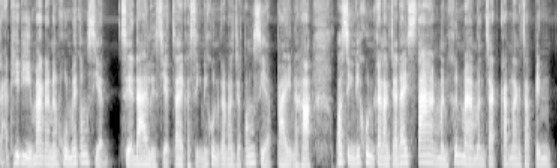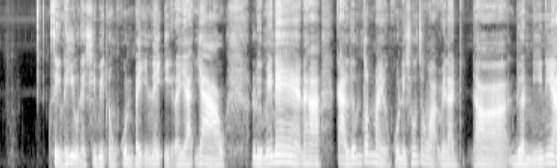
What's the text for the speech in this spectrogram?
กาสที่ดีมากดังนั้นคุณไม่ต้องเสียเสียดายหรือเสียใจกับสิ่งที่คุณกำลังจะต้องเสียไปนะคะ เพราะสิ่งที่คุณกำลังจะได้สร้างมันขึ้นมา มันจะกำลังจะเป็นสิ่งที่อยู่ในชีวิตของคุณไปในอีกระยะยาว หรือไม่แน่นะคะ การเริ่มต้นใหม่ของคุณในช่วงจังหวะเวลาอ่าเดือนนี้เนี่ย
